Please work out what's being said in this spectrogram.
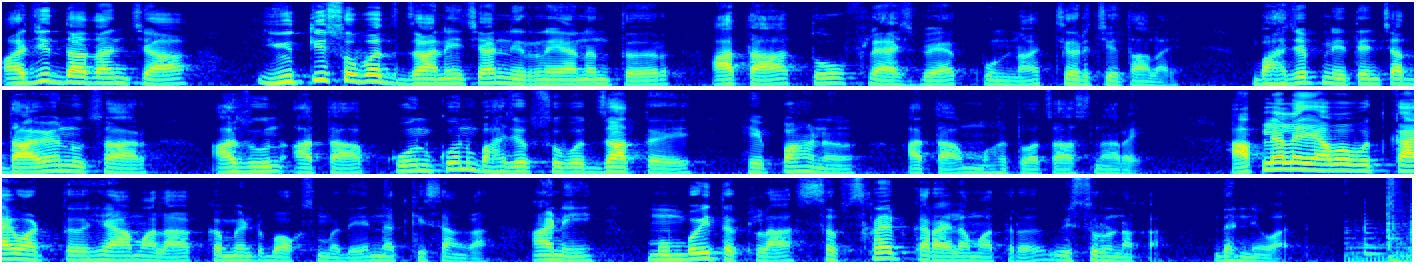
अजितदादांच्या युतीसोबत जाण्याच्या निर्णयानंतर आता तो फ्लॅशबॅक पुन्हा चर्चेत आला आहे भाजप नेत्यांच्या दाव्यानुसार अजून आता कोण कोण भाजपसोबत जातं आहे हे पाहणं आता महत्त्वाचं असणार आहे. आपल्याला याबाबत काय वाटतं हे आम्हाला कमेंट बॉक्समध्ये नक्की सांगा आणि मुंबई तकला सबस्क्राईब करायला मात्र विसरू नका. धन्यवाद.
